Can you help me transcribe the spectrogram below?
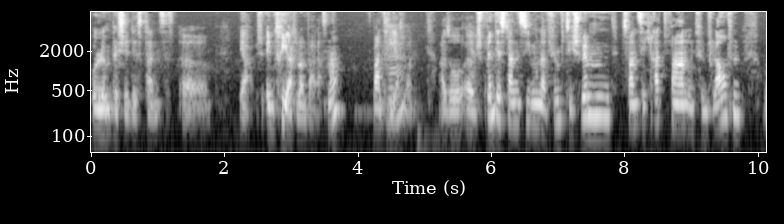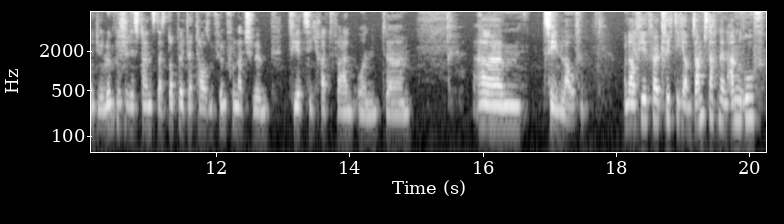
olympische Distanz. Äh, ja, im Triathlon war das, ne? War ein mhm. Triathlon. Mhm. Also äh, Sprintdistanz 750 Schwimmen, 20 Radfahren und 5 Laufen. Und die olympische Distanz das Doppelte 1500 Schwimmen, 40 Radfahren und ähm, ähm, 10 Laufen. Und auf jeden Fall kriegte ich am Samstag einen Anruf.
